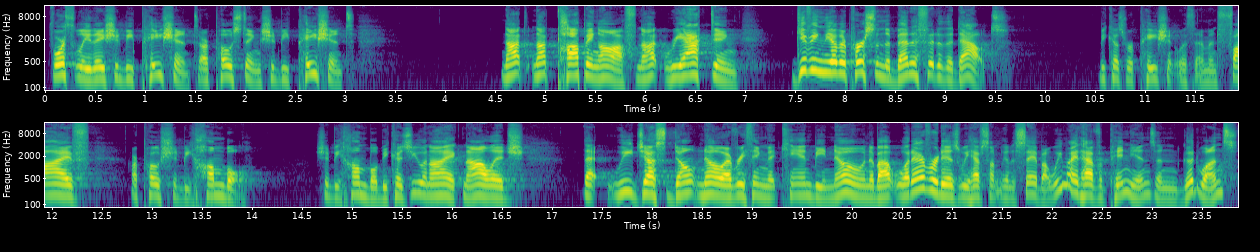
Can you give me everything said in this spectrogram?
Fourthly, they should be patient. Our posting should be patient, not, not popping off, not reacting, giving the other person the benefit of the doubt because we're patient with them. And five, our post should be humble. Should be humble because you and I acknowledge that we just don't know everything that can be known about whatever it is we have something to say about. We might have opinions and good ones,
